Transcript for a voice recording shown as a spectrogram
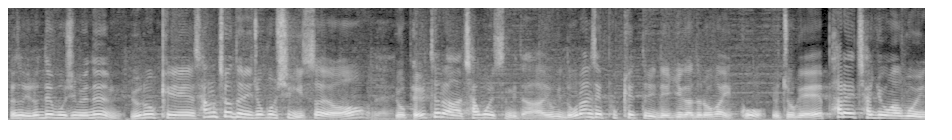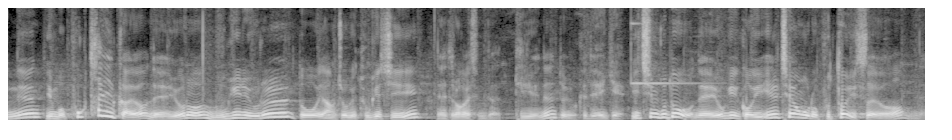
그래서 이런 데 보시면은 이렇게 상처들이 조금씩 있어요. 네, 요 벨트를 하나 차고 있습니다. 여기 노란색 포켓들이 4개가 들어가 있고 이쪽에 팔에 착용하고 있는 이 뭐 폭탄일까요? 네, 이런 무기류를 또 양쪽에 두 개씩 네, 들어가 있습니다. 뒤에는 또 이렇게 4개. 이 친구도 네, 여기 거의 일체형으로 붙어 있어요. 네.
